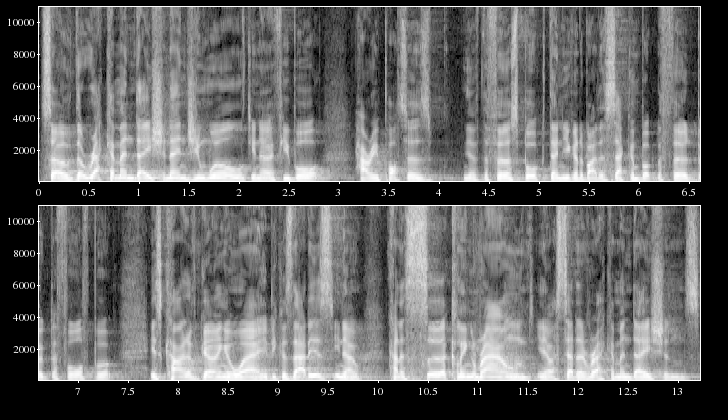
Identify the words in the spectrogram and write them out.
So, the recommendation engine world, you know, if you bought Harry Potter's you know, the first book, then you're going to buy the second book, the third book, the fourth book, is kind of going away because that is, you know, kind of circling around, you know, a set of recommendations.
